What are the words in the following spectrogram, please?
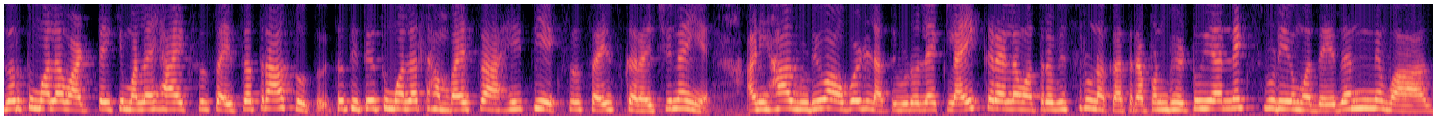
जर तुम्हाला वाटतंय की मला ह्या एक्सरसाइजचा त्रास होतोय तर तिथे तुम्हाला थांबायचं आहे ती एक्सरसाइज करायची नाही आहे आणि हा व्हिडिओ आवडला तर व्हिडिओला एक लाईक करायला मात्र विसरू नका. तर आपण भेटूया नेक्स्ट व्हिडिओमध्ये धन्यवाद.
